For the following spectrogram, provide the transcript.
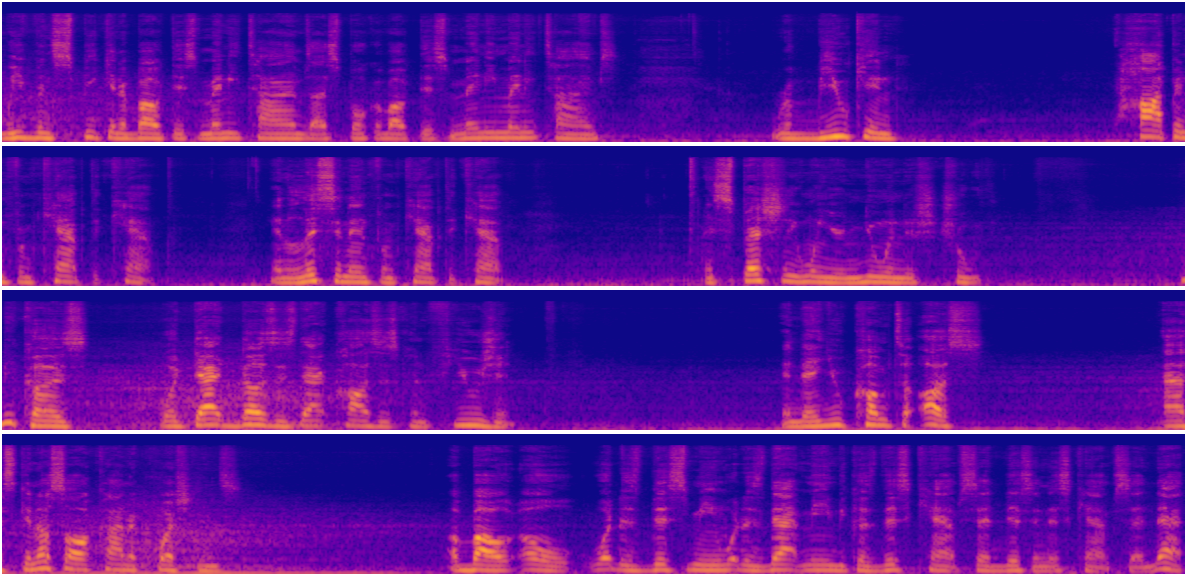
We've been speaking about this many times. I spoke about this many, many times. Rebuking hopping from camp to camp and listening from camp to camp, especially when you're new in this truth. Because what that does is that causes confusion. And then you come to us asking us all kind of questions about, oh, what does this mean? What does that mean? Because this camp said this and this camp said that.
